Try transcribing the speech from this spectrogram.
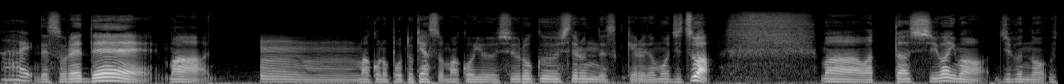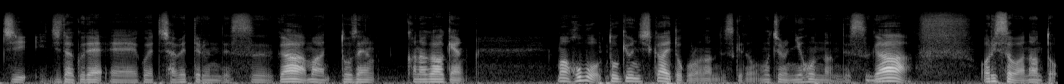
はい。で、それで、まあ、うん、まあ、このポッドキャスト、まあ、こういう収録してるんですけれども、実は、まあ、私は今、自分のうち、自宅で、えー、こうやって喋ってるんですが、まあ、当然、神奈川県、まあ、ほぼ東京に近いところなんですけど、もちろん日本なんですが、うん、アリッサはなんと、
